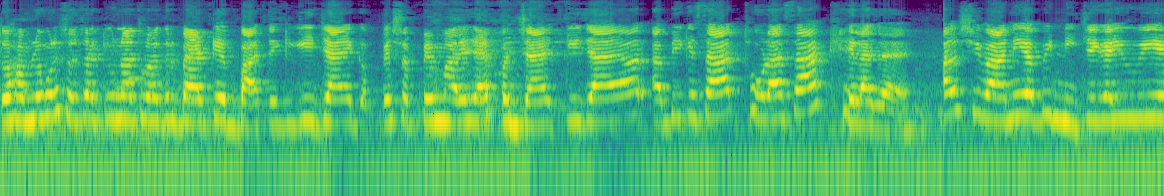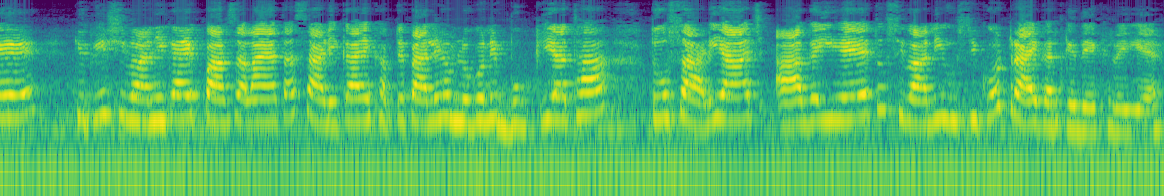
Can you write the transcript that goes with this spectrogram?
तो हम लोगों ने सोचा क्यों ना थोड़ा देर बैठ के बातें की जाए, गप्पे सप्पे मारे जाए, पंचायत की जाए और अभी के साथ थोड़ा सा खेला जाए। कल शिवानी अभी नीचे गई हुई है, क्योंकि शिवानी का एक पार्सल आया था, साड़ी का एक हफ़्ते पहले हम लोगों ने बुक किया था। तो साड़ी आज आ गई है तो शिवानी उसी को ट्राई करके देख रही है।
